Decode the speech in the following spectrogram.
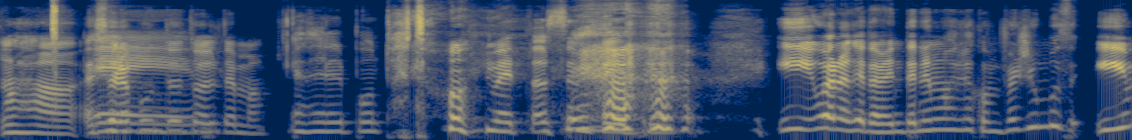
Ajá, ese es el punto de todo el eh, tema. Ese es el punto de todo, métanse en Patreon. y bueno, que también tenemos la Confession Booth y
